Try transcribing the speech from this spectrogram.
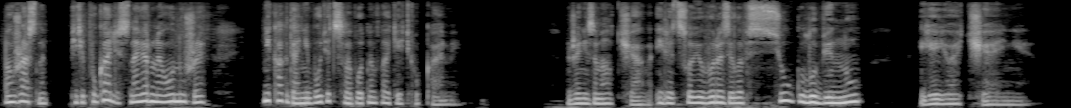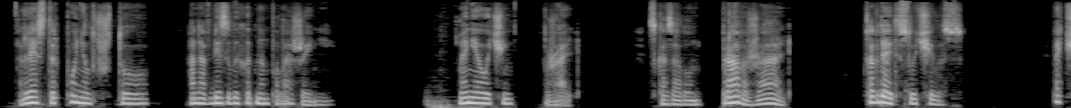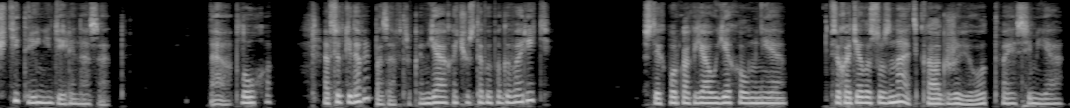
Мы ужасно перепугались. Наверное, он уже никогда не будет свободно владеть руками. Женя замолчала, и лицо ее выразило всю глубину ее отчаяние. Лестер понял, что она в безвыходном положении. — Мне очень жаль, — сказал он. — Право, жаль. Когда это случилось? — Почти три недели назад. — Да, плохо. А все-таки давай позавтракаем. Я хочу с тобой поговорить. С тех пор, как я уехал, мне все хотелось узнать, как живет твоя семья.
